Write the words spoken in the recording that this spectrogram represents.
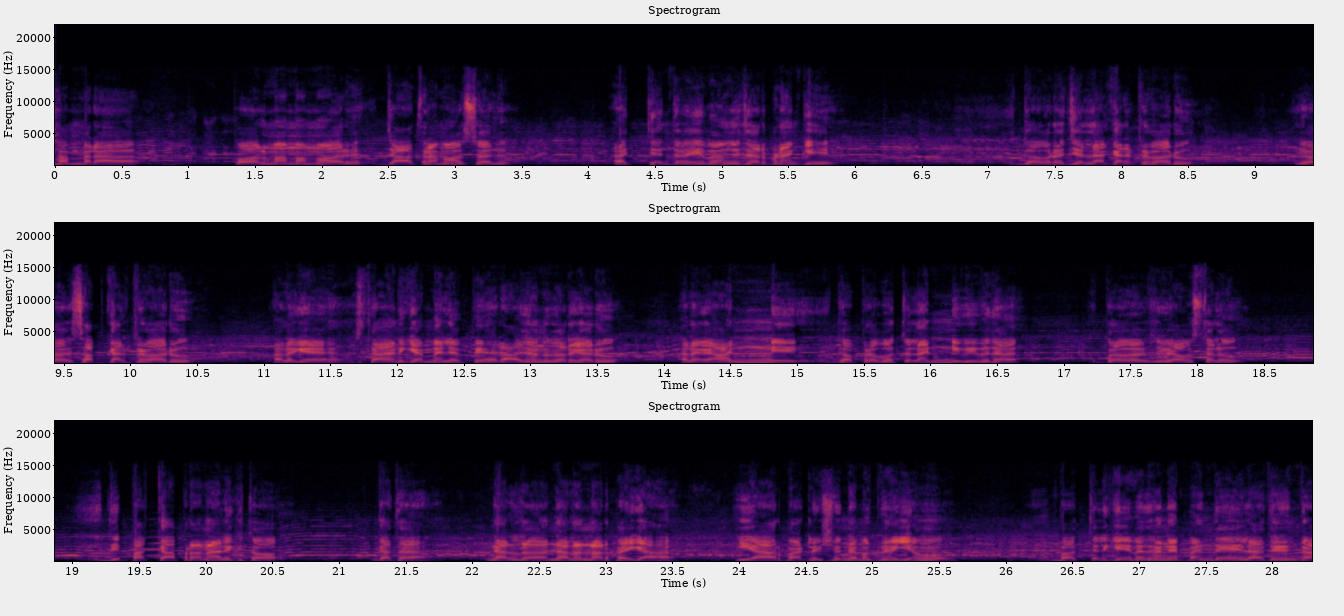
సంబర పోలమమ్మ అమ్మవారు జాతర మహోత్సవాలు అత్యంత వైభవంగా జరపడానికి గౌరవ జిల్లా కలెక్టర్ వారు సబ్ కలెక్టర్ వారు అలాగే స్థానిక ఎమ్మెల్యే పి- రాజేంద్ర గారు అలాగే అన్ని గ- ప్రభుత్వాలు అన్ని వివిధ ప్ర- వ్యవస్థలు ఇది పక్కా ప్రణాళికతో గత నెల నెలన్నర పైగా ఈ ఏర్పాట్ల విషయం నిమగ్నం అయ్యాము భక్తులకి ఏ విధమైన ఇబ్బంది లేకపోతే ఇంకా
